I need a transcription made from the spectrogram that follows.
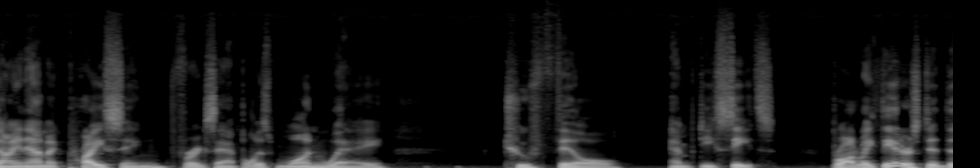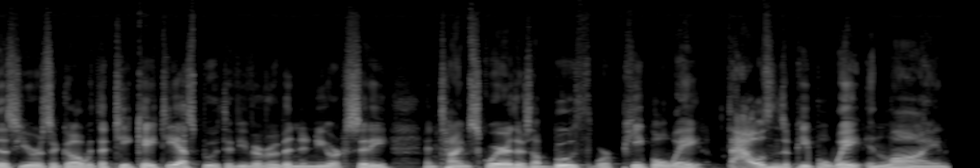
Dynamic pricing, for example, is one way to fill empty seats. Broadway theaters did this years ago with the TKTS booth. If you've ever been to New York City and Times Square, there's a booth where people wait, thousands of people wait in line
